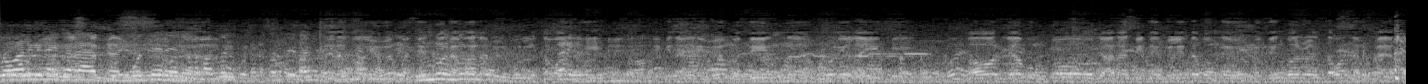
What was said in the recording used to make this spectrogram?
सवाल भी नहीं कर रहा है बोलते रह रहे ईवीएम मशीन पर हमारा बिल्कुल सवाल नहीं है लेकिन अगर ईवीएम मशीन उन्होंने लाई थी और जब उनको ज़्यादा सीटें मिली, तब हमने मशीन पर सवाल नहीं उठाया था।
